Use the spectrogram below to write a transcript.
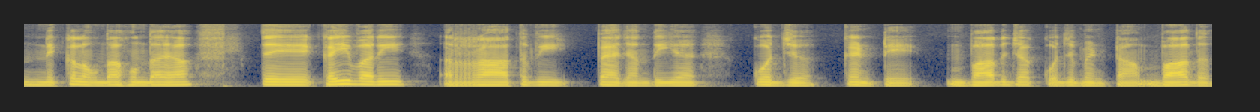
ਨਿਕਲ ਆਉਂਦਾ ਹੁੰਦਾ ਆ ਤੇ ਕਈ ਵਾਰੀ ਰਾਤ ਵੀ ਪੈ ਜਾਂਦੀ ਹੈ, ਕੁਝ ਘੰਟੇ ਬਾਅਦ ਜਾਂ ਕੁਝ ਮਿੰਟਾਂ ਬਾਅਦ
